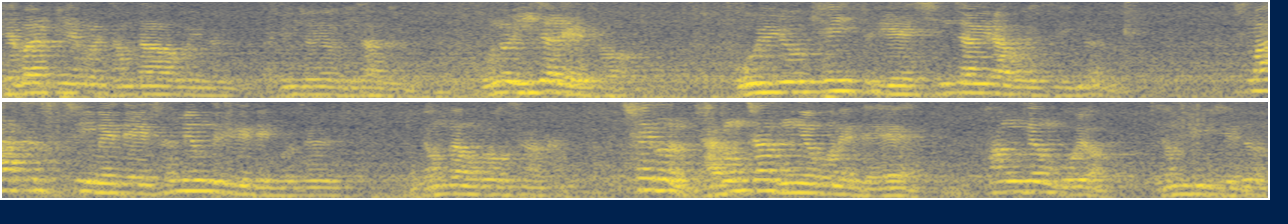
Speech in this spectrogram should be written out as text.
개발 PM을 담당하고 있는 윤종혁 이사는 오늘 이 자리에서 올류 K3의 심장이라고 할 수 있는 스마트 스트림에 대해 설명드리게 된 것을 영광으로 생각합니다. 최근 자동차 동력원에 대해 환경 오염, 연비 규제 등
